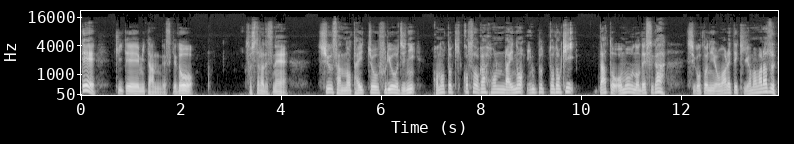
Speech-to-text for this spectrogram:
て聞いてみたんですけど、そしたらですね、シュウさんの体調不良時に、この時こそが本来のインプット時だと思うのですが、仕事に追われて気が回らず、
